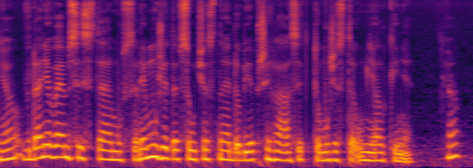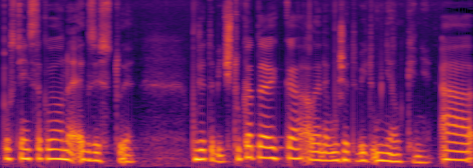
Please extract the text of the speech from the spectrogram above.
Jo? V daňovém systému se nemůžete v současné době přihlásit k tomu, že jste umělkyně. Jo? Prostě nic takového neexistuje. Můžete být štukatérka, ale nemůžete být umělkyně. A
